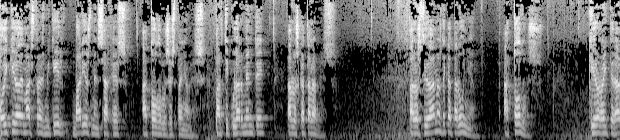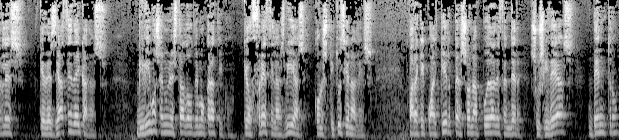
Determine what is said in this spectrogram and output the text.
Hoy quiero además transmitir varios mensajes a todos los españoles, particularmente a los catalanes, a los ciudadanos de Cataluña, a todos. Quiero reiterarles que desde hace décadas vivimos en un Estado democrático que ofrece las vías constitucionales para que cualquier persona pueda defender sus ideas dentro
